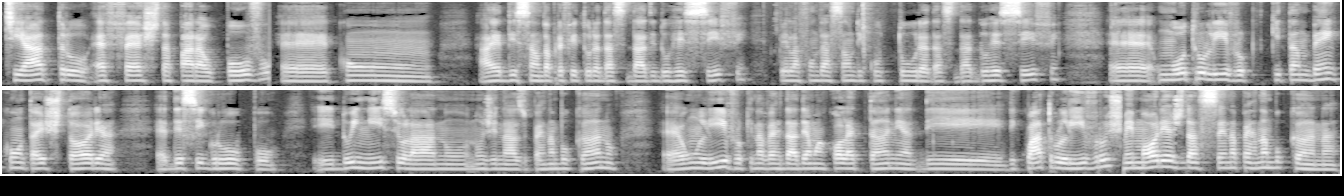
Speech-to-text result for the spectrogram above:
Teatro é Festa para o Povo, é, com a edição da Prefeitura da cidade do Recife, pela Fundação de Cultura da cidade do Recife. É, um outro livro que também conta a história é, desse grupo e do início lá no, no ginásio pernambucano. É um livro que, na verdade, é uma coletânea de, de quatro livros, Memórias da Cena Pernambucana,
